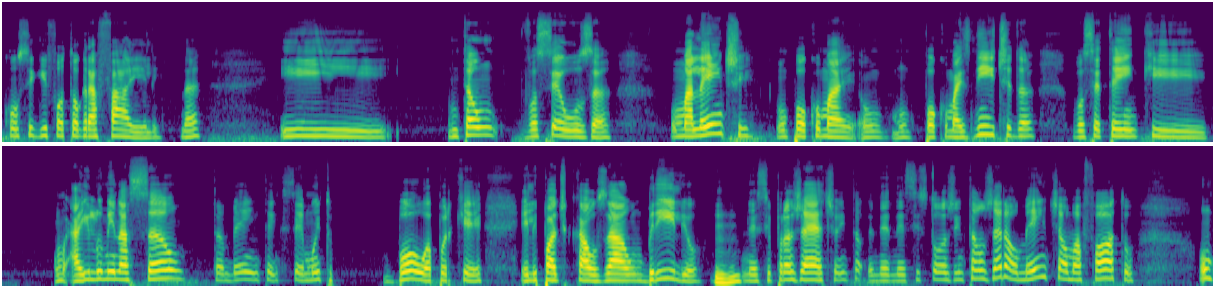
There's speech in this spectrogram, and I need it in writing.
conseguir fotografar ele, né? E então você usa uma lente um pouco mais um, um pouco mais nítida, você tem que a iluminação também tem que ser muito boa porque ele pode causar um brilho Uhum. nesse projétil, então, ne- nesse estojo. Então, geralmente é uma foto um-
